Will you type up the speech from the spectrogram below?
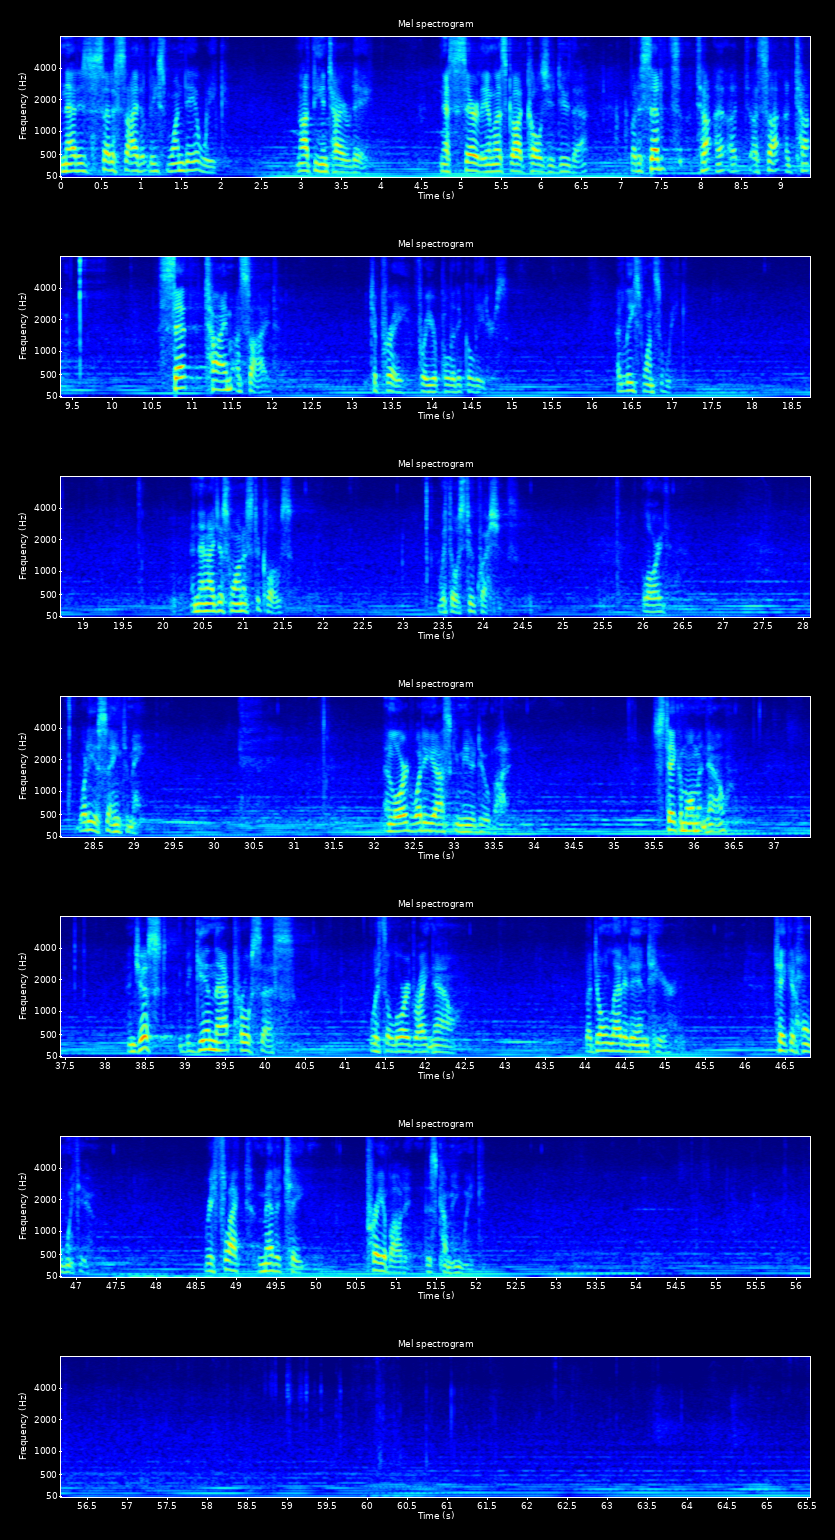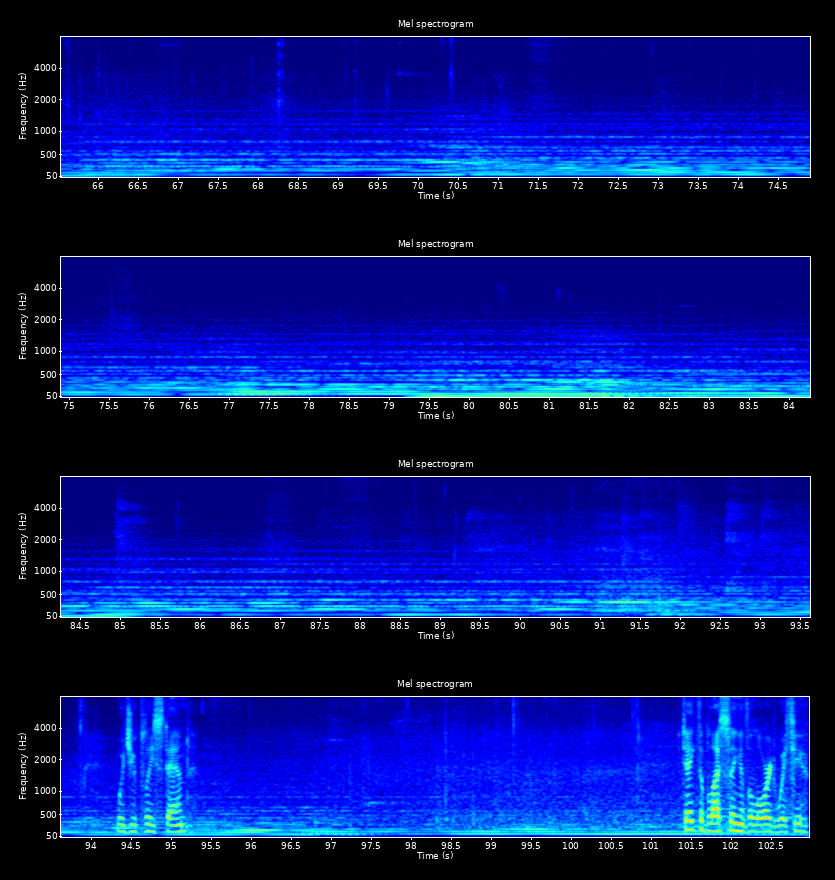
and that is set aside at least one day a week, not the entire day necessarily, unless God calls you to do that, but a set, a, a, a, set time aside to pray for your political leaders at least once a week. And then I just want us to close with those two questions Lord, what are you saying to me? And Lord, what are you asking me to do about it? Just take a moment now and just begin that process with the Lord right now. But don't let it end here. Take it home with you. Reflect, meditate, pray about it this coming week. Would you please stand? Take the blessing of the Lord with you.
